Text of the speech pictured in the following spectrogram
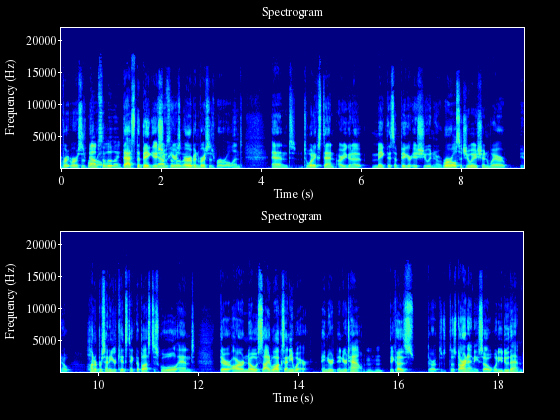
versus rural. Absolutely. that's the big issue here: is urban versus rural, and and to what extent are you going to make this a bigger issue in a rural situation where you know 100% of your kids take the bus to school and there are no sidewalks anywhere in your in your town Mm-hmm. because there are, there's, there's darn any. So what do you do then?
